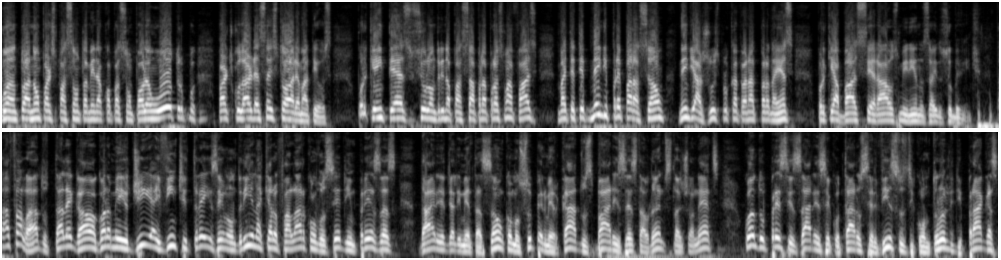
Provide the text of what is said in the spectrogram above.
Quanto à não participação também na Copa São Paulo, é um outro particular dessa história, Matheus. Porque, em tese, se o Londrina passar para a próxima fase, vai ter tempo nem de preparação, nem de ajuste para o Campeonato Paranaense, porque a base será os meninos aí do Sub-20. Tá falado, tá legal. Agora, meio-dia e 23 em Londrina, quero falar com você de empresas da área de alimentação, como supermercados, bares, restaurantes, lanchonetes. Quando precisar executar os serviços de controle de pragas,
